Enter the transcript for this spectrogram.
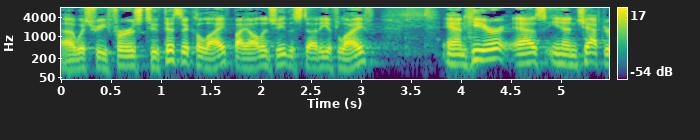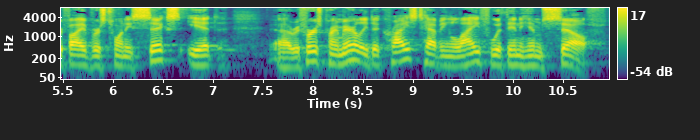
uh, which refers to physical life, biology, the study of life. And here, as in chapter 5, verse 26, it uh, refers primarily to Christ having life within himself.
